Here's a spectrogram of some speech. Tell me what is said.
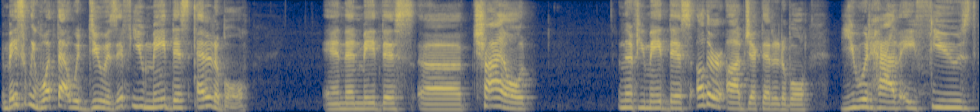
And basically what that would do is if you made this editable and then made this uh, child, and then if you made this other object editable, you would have a fused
